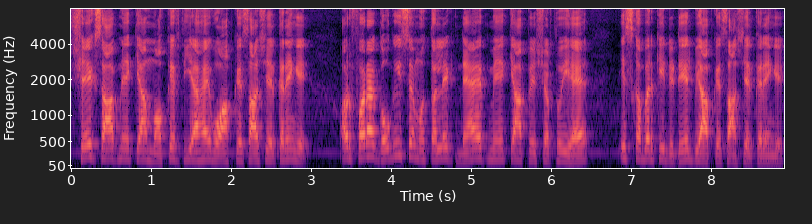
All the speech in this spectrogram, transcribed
शेख साहब ने क्या मौक़ दिया है, वो आपके साथ शेयर करेंगे। और फ़रा गोगी से मुतलक नैब में क्या पेशरफ हुई है इस खबर की डिटेल भी आपके साथ शेयर करेंगे।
